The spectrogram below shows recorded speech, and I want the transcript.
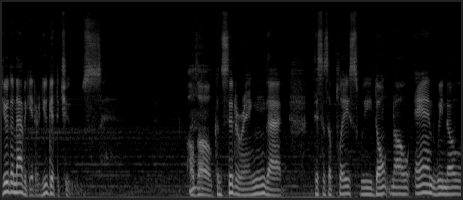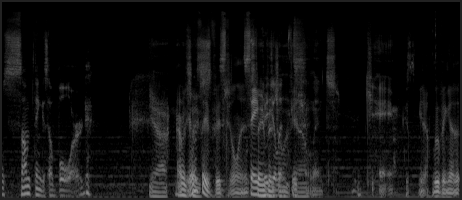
You're the navigator. You get to choose. Although, considering that this is a place we don't know and we know something is aboard, Yeah, I would Yeah, let's say say. s- vigilant. Stay Stay vigilant. vigilant. Yeah. Vigilant. Okay. 'cause, you know, moving a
